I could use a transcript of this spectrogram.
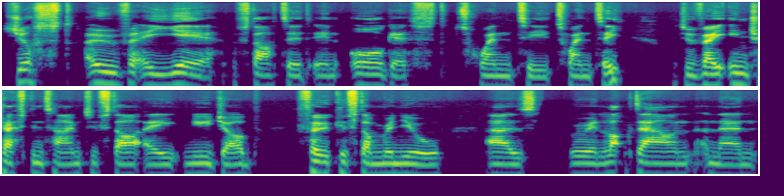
just over a year. I've started in August 2020, which is a very interesting time to start a new job focused on renewal as we we're in lockdown and then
